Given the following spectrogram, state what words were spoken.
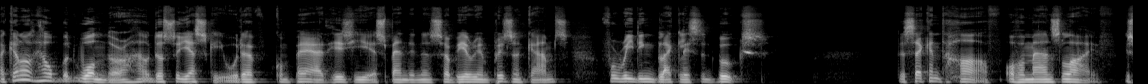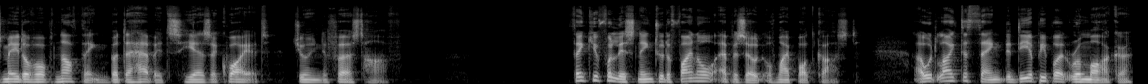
I cannot help but wonder how Dostoevsky would have compared his years spent in the Siberian prison camps for reading blacklisted books. The second half of a man's life is made up of nothing but the habits he has acquired during the first half. Thank you for listening to the final episode of my podcast. I would like to thank the dear people at Remarker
